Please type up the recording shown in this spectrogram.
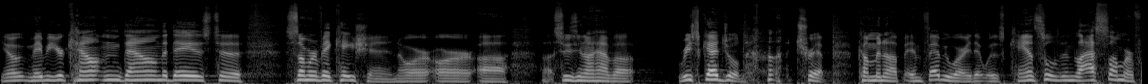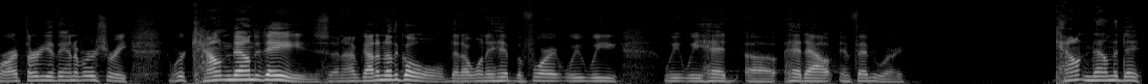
You know, maybe you're counting down the days to summer vacation, or, or uh, uh, Susie and I have a rescheduled trip coming up in February that was canceled in last summer for our 30th anniversary. And we're counting down the days, and I've got another goal that I want to hit before we, we, we, we head, uh, head out in February. Counting down the days.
